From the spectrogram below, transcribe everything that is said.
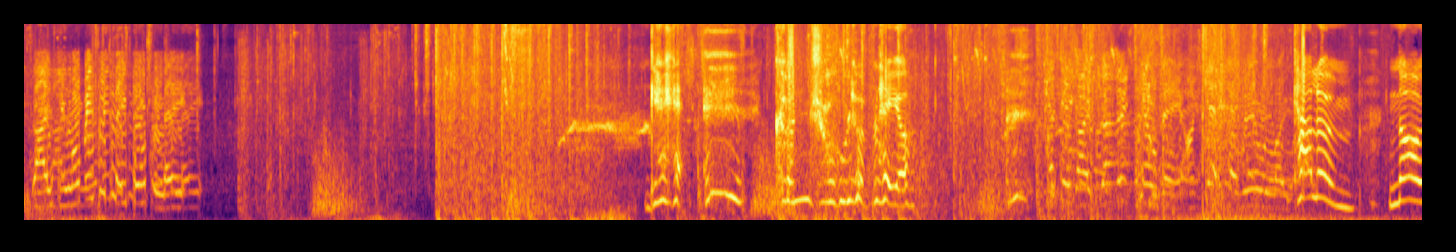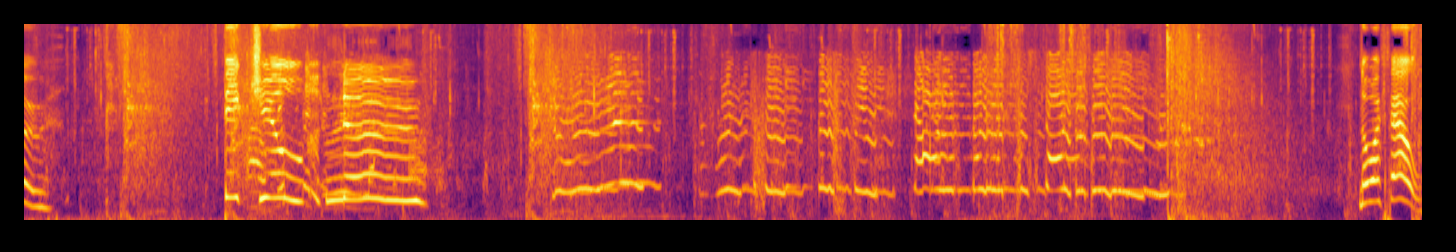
Guys, you want me to play properly? Get controller player. Okay guys, don't kill me. I'm getting a real. Callum, no. Big Jill, no. No, I fell.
